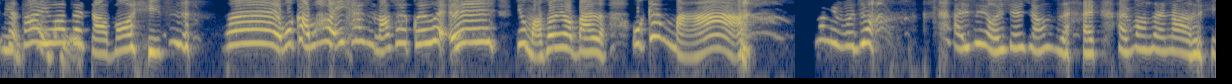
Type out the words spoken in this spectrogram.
你怕又要再打包一次？对，我搞不好一开始拿出来归位，哎，又马上又要搬了，我干嘛？那你不就 还是有一些箱子还还放在那里？对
